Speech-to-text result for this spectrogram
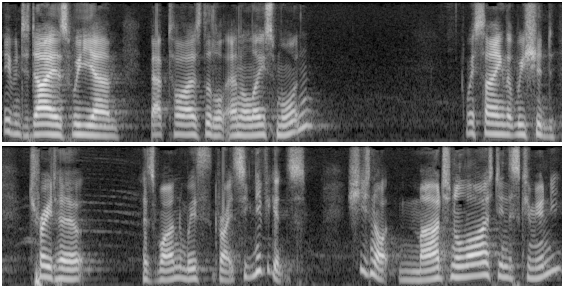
Even today, as we um, baptise little Annalise Morton, we're saying that we should treat her as one with great significance. She's not marginalised in this community.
